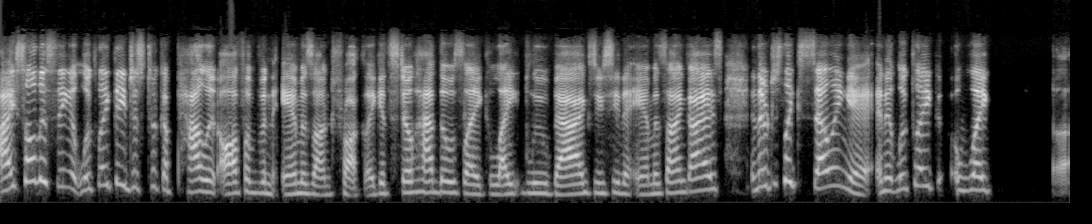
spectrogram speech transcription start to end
I saw this thing. It looked like they just took a pallet off of an Amazon truck. Like it still had those like light blue bags. You see the Amazon guys, and they're just like selling it, and it looked like like uh,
